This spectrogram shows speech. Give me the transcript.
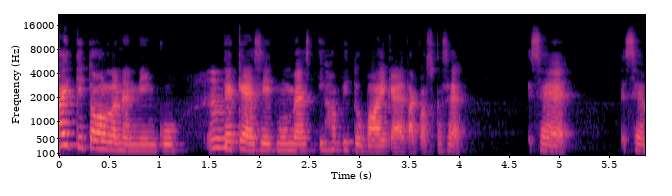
kaikki tollanen niin kuin, Mm. tekee siitä mun mielestä ihan vitu vaikeeta, koska se, se, se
